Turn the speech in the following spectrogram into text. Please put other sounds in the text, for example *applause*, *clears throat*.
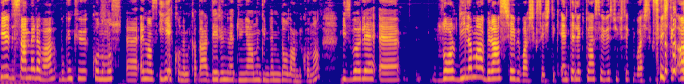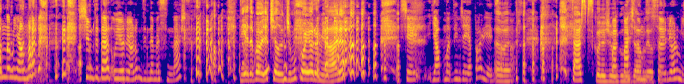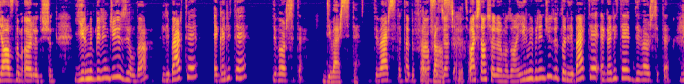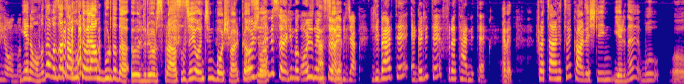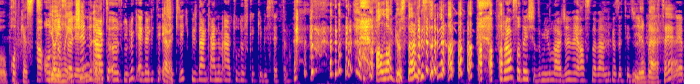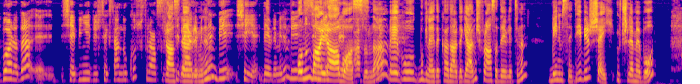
Hirdis'ten merhaba. Bugünkü konumuz e, en az iyi ekonomi kadar derin ve dünyanın gündeminde olan bir konu. Biz böyle e, zor değil ama biraz şey bir başlık seçtik. Entelektüel seviyesi yüksek bir başlık *laughs* seçtik. Anlamayanlar *laughs* şimdiden uyarıyorum dinlemesinler. *laughs* diye de böyle challenge'ımı koyarım yani. *laughs* şey yapma deyince yapar ya insanlar. Evet. *laughs* Ters psikoloji Bak, uygulayacağım diyorsun. söylüyorum yazdım öyle düşün. 21. yüzyılda liberte, egalite, diversite. Diversite. Diversite tabii Fransızca. Tabii Fransızca Baştan söylüyorum o zaman. 21. yüzyılda liberte, egalite, diversite. Yine olmadı. Yine olmadı ama zaten muhtemelen burada da öldürüyoruz Fransızcayı. Onun için boş ver. Kasma. Orijinalini söyleyeyim. Bak orijinalini ha, söyleyebileceğim. Söyle. Liberte, egalite, fraternite. Evet. Fraternite kardeşliğin yerine bu podcast ha, onu yayını da için. Liberte, evet. özgürlük, egalite, eşitlik. Evet. Birden kendim Ertuğrul Özkök gibi hissettim. *laughs* Allah göstermesin. *laughs* Fransa'da yaşadım yıllarca ve aslında ben bir gazeteciyim. Liberte. E, bu arada e, şey 1789 Fransız, Fransız devriminin bir şeyi, devriminin bir Onun bayrağı bu aslında. aslında ve bu bugüne de kadar da gelmiş Fransa devletinin benimsediği bir şey. Üçleme bu.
